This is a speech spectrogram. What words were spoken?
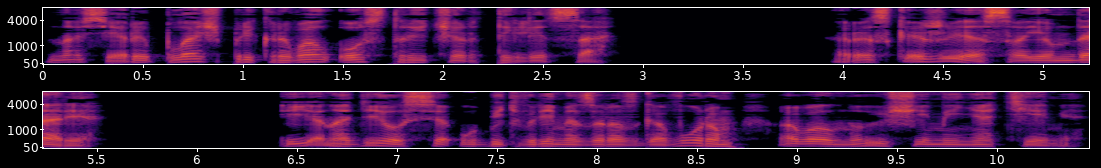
но серый плащ прикрывал острые черты лица. «Расскажи о своем даре». И я надеялся убить время за разговором о волнующей меня теме.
